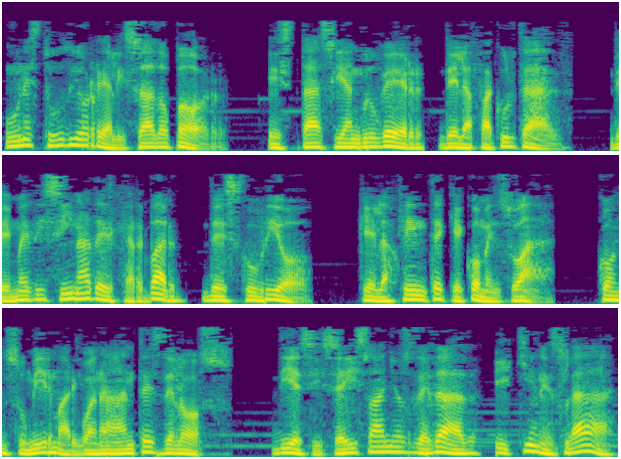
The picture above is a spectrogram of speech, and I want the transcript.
Un estudio realizado por Stasian Gruber, de la Facultad de Medicina de Harvard, descubrió que la gente que comenzó a consumir marihuana antes de los 16 años de edad, y quienes la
